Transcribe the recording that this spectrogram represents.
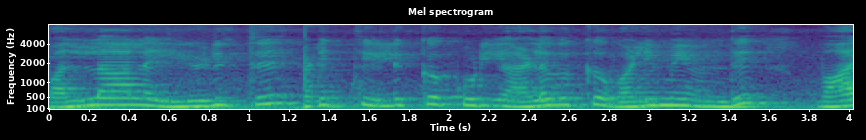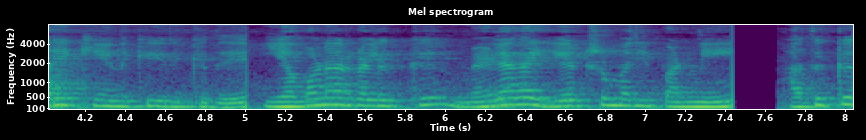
பல்லால இழுத்து அடித்து இழுக்கக்கூடிய அளவுக்கு வலிமை வந்து வாரிக்கையனுக்கு இருக்குது. யவனர்களுக்கு மிளகை ஏற்றுமதி பண்ணி அதுக்கு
